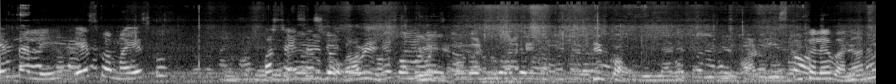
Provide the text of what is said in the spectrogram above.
ఏం తల్లి? వేసుకోమ్మా వేసుకో. ఫస్ట్ తీసుకో. తీసుకోలేవా నాన్న?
